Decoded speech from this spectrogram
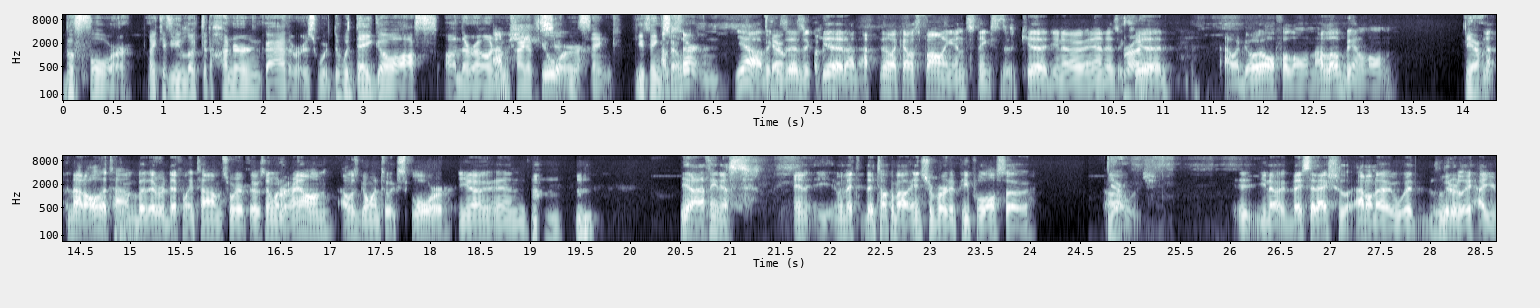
before? Like if you looked at hunter and gatherers, would, would they go off on their own I'm and kind of sure. sit and think? You think i'm so? certain yeah because Yeah. as a Okay. kid I, I feel like i was following instincts as a kid you know and as a Right. kid i would go off alone i love being alone Yeah. not, not all the time but there were definitely times where if there was no one around i was going to explore you know and Mhm. Mhm. Yeah, I think that's and when they, they talk about introverted people also, uh, Yeah. which it, you know they said actually I don't know what literally how you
